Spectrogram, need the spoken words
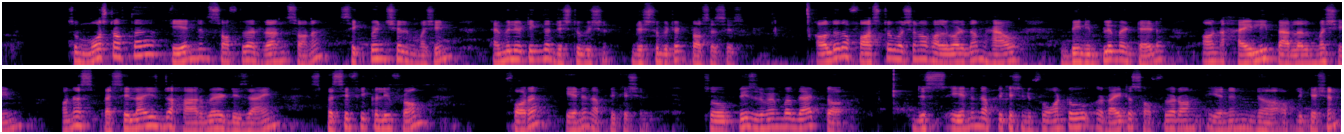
so most of the ANN software runs on a sequential machine emulating the distribution distributed processes. Although the faster version of algorithm have been implemented on a highly parallel machine on a specialized hardware design specifically from for a ANN application. So please remember that uh, this ANN application if you want to write a software on ANN uh, application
